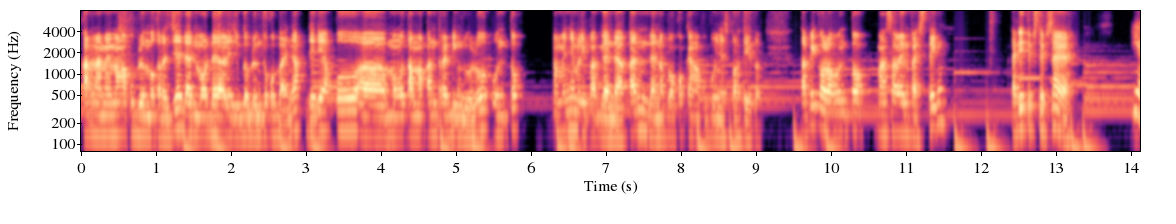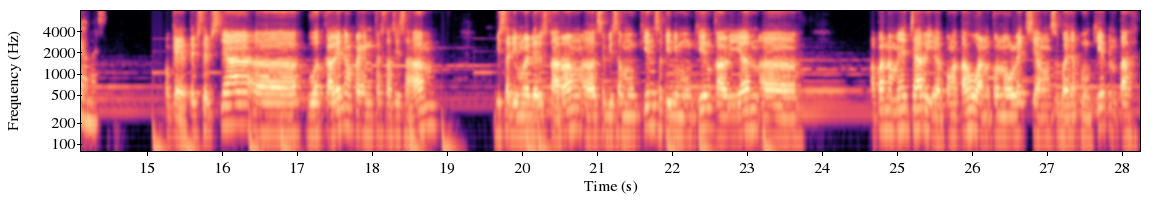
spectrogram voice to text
karena memang aku belum bekerja dan modalnya juga belum cukup banyak, jadi aku uh, mengutamakan trading dulu untuk namanya melipat gandakan dana pokok yang aku punya seperti itu. Tapi kalau untuk masalah investing, tadi tips-tipsnya ya? Iya, Mas. Oke, tips-tipsnya uh, buat kalian yang pengen investasi saham, bisa dimulai dari sekarang uh, sebisa mungkin sedini mungkin kalian uh, apa namanya cari ya pengetahuan atau knowledge yang sebanyak mungkin entah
